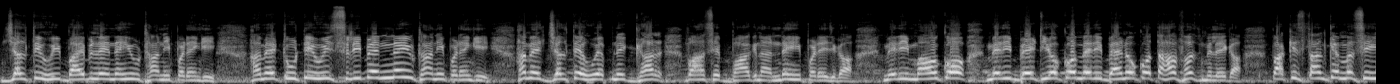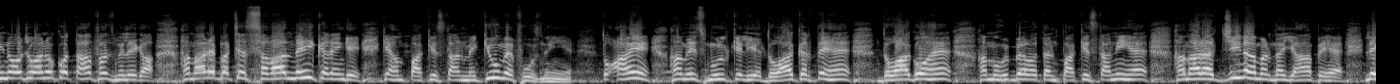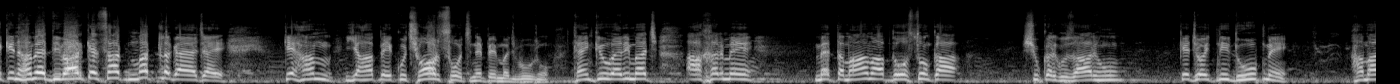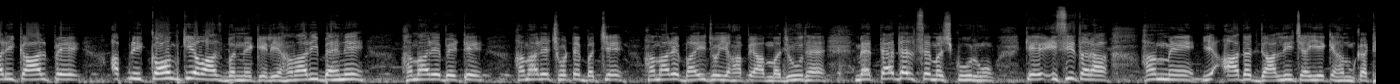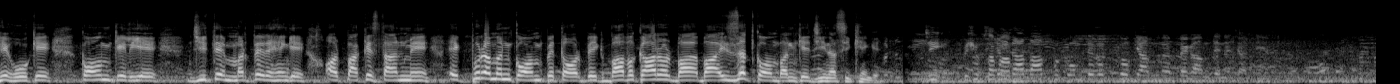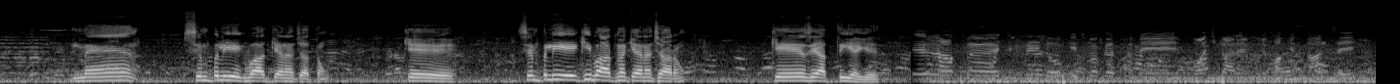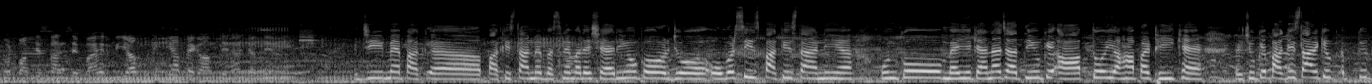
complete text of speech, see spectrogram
جلتی ہوئی بائبلیں نہیں اٹھانی پڑیں گی۔ ہمیں ٹوٹی ہوئی سلیبیں نہیں اٹھانی پڑیں گی۔ ہمیں جلتے ہوئے اپنے گھر وہاں سے بھاگنا نہیں پڑے گا۔ میری ماں کو، میری بیٹیوں کو، میری بہنوں کو تحفظ ملے گا۔ پاکستان کے مسیحی نوجوانوں کو تحفظ ملے گا۔ ہمارے بچے سوال نہیں کریں گے کہ ہم پاکستان میں کیوں محفوظ نہیں ہیں۔ تو آئیں، ہم اس ملک کے لیے دعا کرتے ہیں۔ دعا گو ہیں۔ ہم محب وطن پاکستانی ہیں۔ ہمارا جینا مرنا یہاں پہ ہے۔ لیکن ہمیں دیوار کے ساتھ مت لگایا جائے۔ کہ ہم یہاں پہ کچھ اور سوچنے پہ مجبور ہوں۔ تھینک یو ویری مچ آخر میں میں تمام آپ دوستوں کا شکر گزار ہوں کہ جو اتنی دھوپ میں ہماری کال پہ اپنی قوم کی آواز بننے کے لیے ہماری بہنیں، ہمارے بیٹے ہمارے چھوٹے بچے ہمارے بھائی جو یہاں پہ آپ موجود ہیں میں تہ دل سے مشکور ہوں کہ اسی طرح ہمیں یہ عادت ڈالنی چاہیے کہ ہم کٹھے ہو کے قوم کے لیے جیتے مرتے رہیں گے اور پاکستان میں ایک پرامن قوم کے طور پہ ایک باوقار اور باعزت قوم بن کے جینا سیکھیں گے۔ جی بشپ صاحب آپ حکومت وقت کو کیا پیغام دینا چاہتے ہیں؟ میں سمپلی ایک بات کہنا چاہتا ہوں کہ سمپلی ایک ہی بات میں کہنا چاہ رہا ہوں کے زیادتی ہے یہ۔ جی میں پاکستان میں بسنے والے شہریوں کو اور جو اوورسیز پاکستانی ہیں ان کو میں یہ کہنا چاہتی ہوں کہ آپ تو یہاں پر ٹھیک ہیں۔ چونکہ پاکستان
